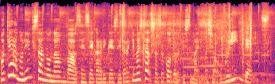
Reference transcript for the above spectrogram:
牧原のりゆきさんのナンバー先生からリクエストいただきました早速お届けしてまいりましょうグリーンデイズ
